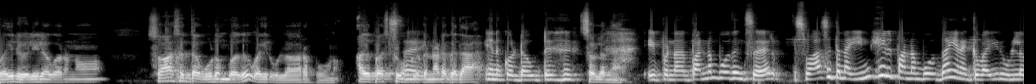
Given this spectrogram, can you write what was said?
வயிறு வெளியில் வரணும். சுவாசத்தை விடும்போது வயிறு உள்ளார போகணும். அது ஃபஸ்ட்டு உங்களுக்கு நடக்குதா? எனக்கு ஒரு டவுட் சொல்லுங்க. இப்போ நான் பண்ணும்போதுங்க சார் சுவாசத்தை நான் இன்ஹேல் பண்ணும்போது தான் எனக்கு வயிறு உள்ள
